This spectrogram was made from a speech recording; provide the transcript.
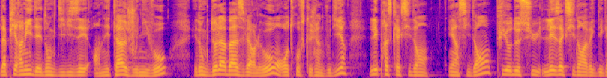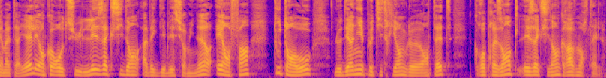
La pyramide est donc divisée en étages ou niveaux, et donc de la base vers le haut, on retrouve ce que je viens de vous dire, les presque accidents et incidents, puis au-dessus les accidents avec dégâts matériels, et encore au-dessus les accidents avec des blessures mineures, et enfin, tout en haut, le dernier petit triangle en tête représente les accidents graves mortels.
